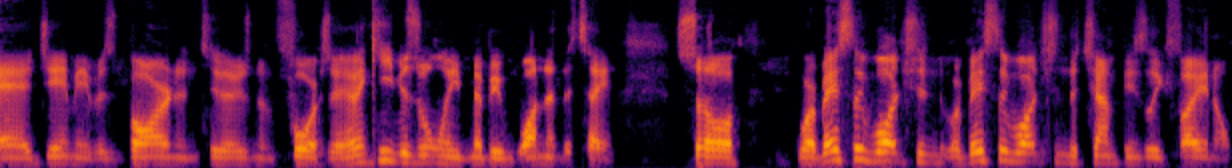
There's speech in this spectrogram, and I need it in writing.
uh, Jamie, was born in 2004. So I think he was only maybe one at the time. So we're basically watching we're basically watching the Champions League final,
